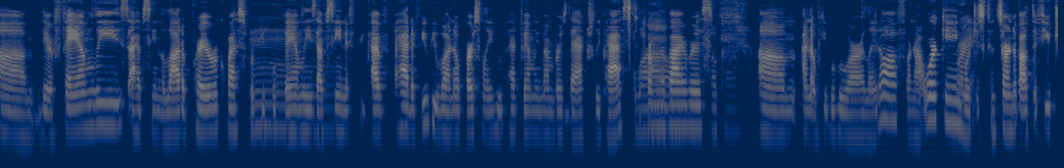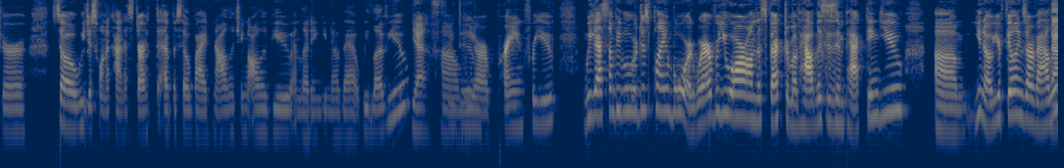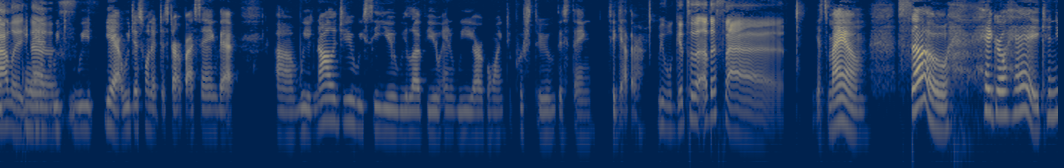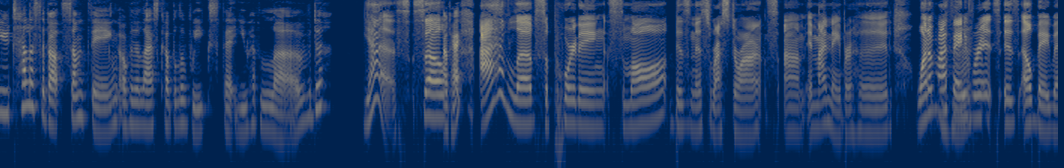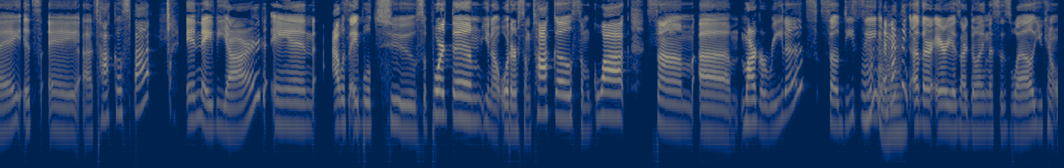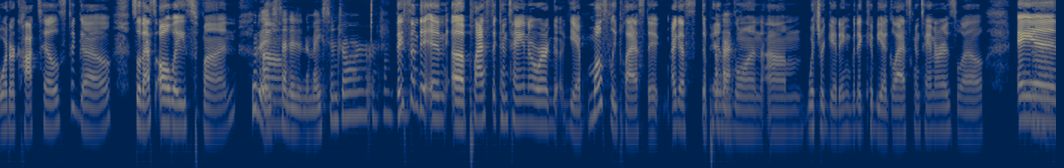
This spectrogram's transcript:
um, their families i have seen a lot of prayer requests for people families i've Mm. seen a few, i've had a few people i know personally who've had family members that actually passed from the virus Okay. Um, I know people who are laid off or not working. Right. just concerned about the future. So we just want to kind of start the episode by acknowledging all of you and letting you know that we love you. Yes, Um, we we are praying for you. We got some people who are just plain bored. Wherever you are on the spectrum of how this is impacting you, um, you know, your feelings are valid. Valid, and we, we, yeah, we just wanted to start by saying that um, we acknowledge you, we see you, we love you, and we are going to push through this thing together. We will get to the other side. Yes, ma'am. So, hey, girl, hey, can you tell us about something over the last couple of weeks that you have loved? Yes. So Okay. I have loved supporting small business restaurants um, in my neighborhood. One of my Mhm. favorites is El Bebe. It's a, uh taco spot in Navy Yard, and I was able to support them. You know, order some tacos, some guac, some um, margaritas. So DC, and I Mm. think other areas are doing this as well. You can order cocktails to go, so that's always fun. What, they Um, send it in a mason jar or something? they send it in a plastic container or yeah, mostly plastic. I guess depends on um what you're getting, but it could be a glass container as well. Mm-hmm.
